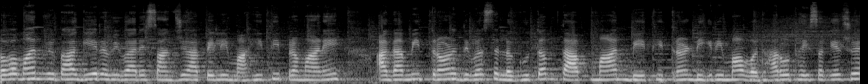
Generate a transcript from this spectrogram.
હવામાન વિભાગે રવિવારે સાંજે આપેલી માહિતી પ્રમાણે આગામી ત્રણ દિવસ લઘુત્તમ તાપમાન બેથી ત્રણ ડિગ્રીમાં વધારો થઈ શકે છે,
